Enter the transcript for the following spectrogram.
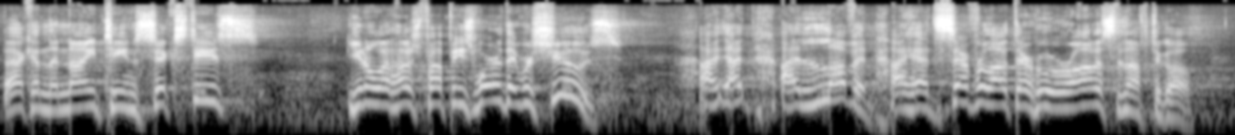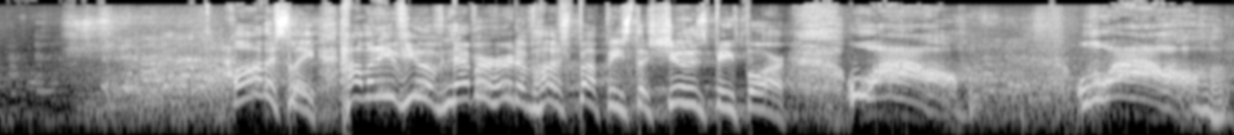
Back in the 1960s, you know what hush puppies were? They were shoes. I, I, I love it. I had several out there who were honest enough to go. Honestly, how many of you have never heard of hush puppies, the shoes, before? Wow! Wow!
